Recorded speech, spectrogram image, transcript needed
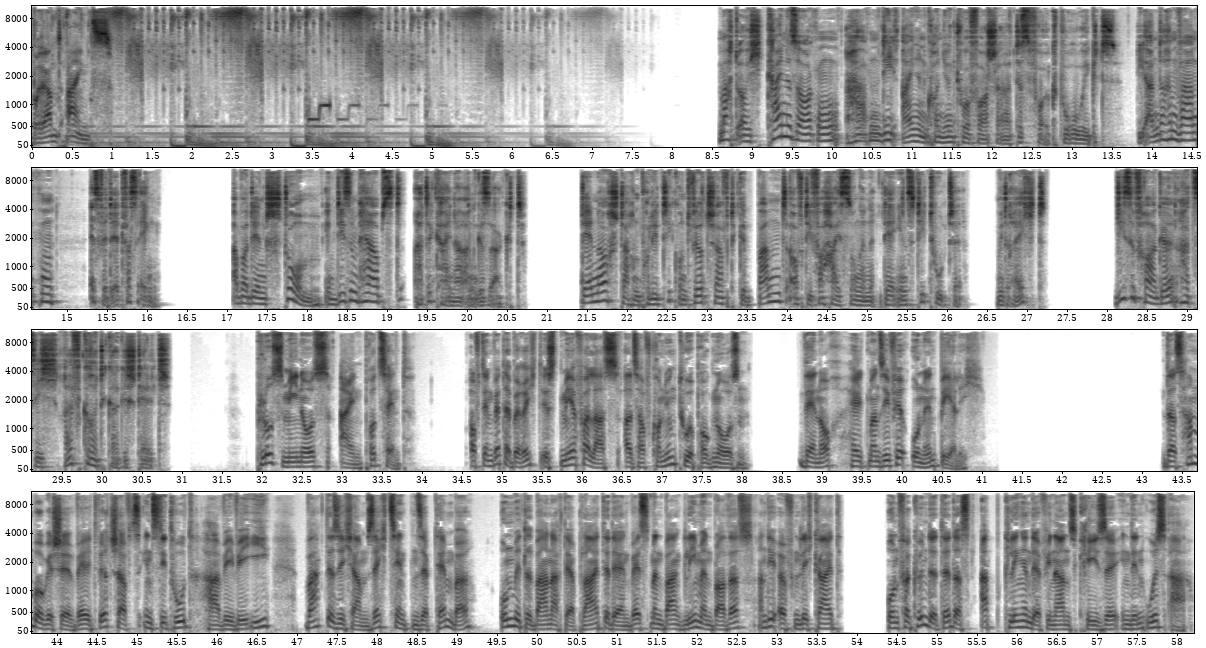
Brand 1 Macht euch keine Sorgen, haben die einen Konjunkturforscher das Volk beruhigt. Die anderen warnten, es wird etwas eng. Aber den Sturm in diesem Herbst hatte keiner angesagt. Dennoch starren Politik und Wirtschaft gebannt auf die Verheißungen der Institute. Mit Recht? Diese Frage hat sich Ralf Gröttger gestellt. Plus minus ein Prozent. Auf den Wetterbericht ist mehr Verlass als auf Konjunkturprognosen. Dennoch hält man sie für unentbehrlich. Das Hamburgische Weltwirtschaftsinstitut HWWI wagte sich am 16. September, unmittelbar nach der Pleite der Investmentbank Lehman Brothers, an die Öffentlichkeit und verkündete das Abklingen der Finanzkrise in den USA.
